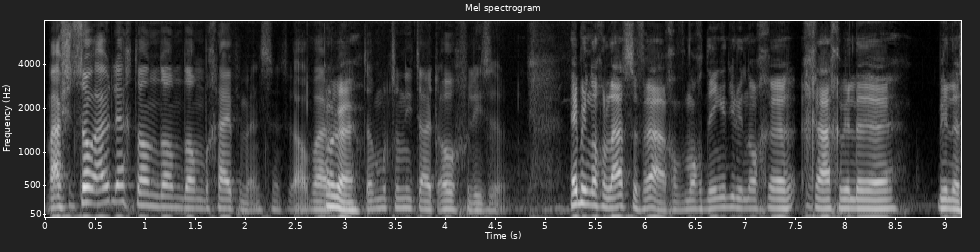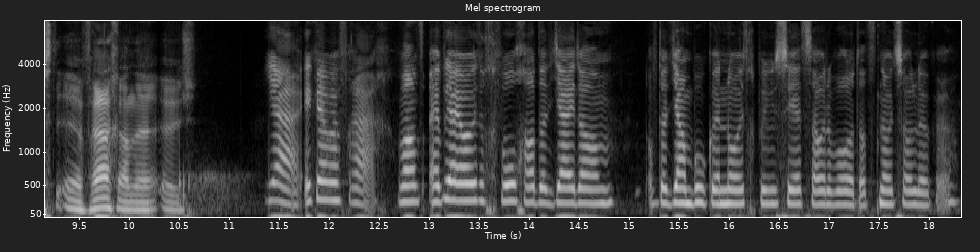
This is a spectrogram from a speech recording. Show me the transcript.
maar als je het zo uitlegt, dan, dan, dan begrijpen mensen het wel. Maar dat moeten we niet uit het oog verliezen. Heb je nog een laatste vraag? Of nog dingen die jullie nog eh, graag willen, willen eh, vragen aan eh Eus? Ja, ik heb een vraag. Want heb jij ooit het gevoel gehad dat jij dan, of dat jouw boeken nooit gepubliceerd zouden worden, dat het nooit zou lukken?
